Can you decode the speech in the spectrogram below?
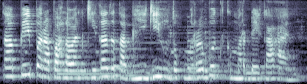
tapi para pahlawan kita tetap gigih untuk merebut kemerdekaan.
